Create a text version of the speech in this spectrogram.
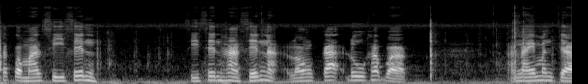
สักประมาณสี่เส้นสี่เส้นห้าเส้นน่ะ ลองกะดูครับว่า อันไหนมันจะ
